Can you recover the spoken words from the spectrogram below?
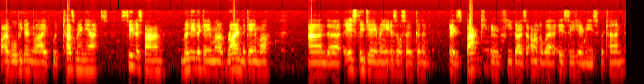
I will be going live with Tasmaniacs, Steelers fan, Millie the Gamer, Ryan the Gamer and uh, It's the Jamie is also gonna is back. If you guys aren't aware It's the Jamie's returned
